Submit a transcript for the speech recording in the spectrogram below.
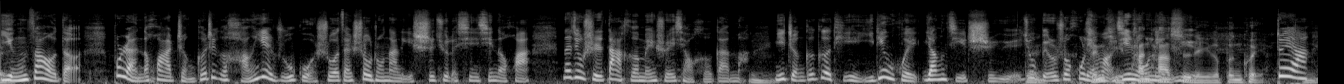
营造的，不然的话，整个这个行业如果说在受众那里失去了信心的话，那就是大河没水小河干嘛，嗯你整个个体也一定会殃及池鱼。就比如说互联网金融领域的。一个崩溃。对啊，嗯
